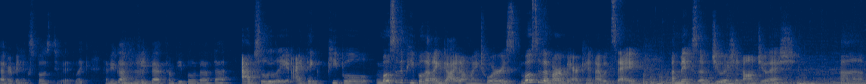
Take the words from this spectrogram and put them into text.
ever been exposed to it. Like have you gotten mm-hmm. feedback from people about that? Absolutely. I think people, most of the people that I guide on my tours, most of them are American, I would say, a mix of Jewish and non Jewish. Mm-hmm. Um,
